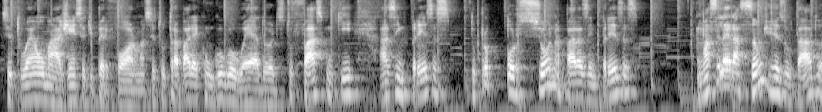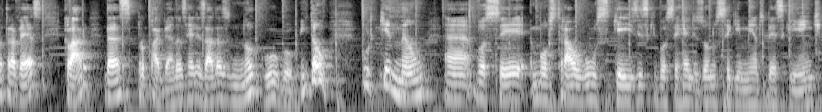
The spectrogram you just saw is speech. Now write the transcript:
se tu é uma agência de performance, se tu trabalha com Google AdWords, tu faz com que as empresas, tu proporciona para as empresas uma aceleração de resultado através, claro, das propagandas realizadas no Google. Então, por que não uh, você mostrar alguns cases que você realizou no segmento desse cliente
